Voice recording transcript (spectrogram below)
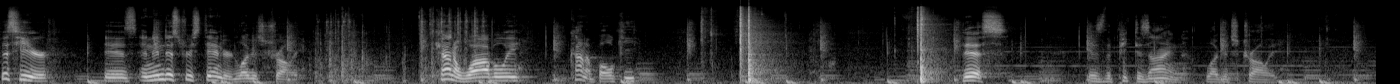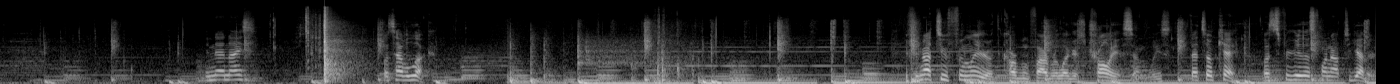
This here is an industry standard luggage trolley. Kind of wobbly, kind of bulky. This is the Peak Design luggage trolley. Isn't that nice? Let's have a look. If you're not too familiar with carbon fiber luggage trolley assemblies, that's okay. Let's figure this one out together.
